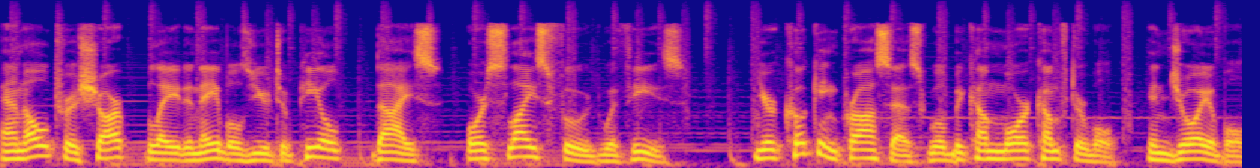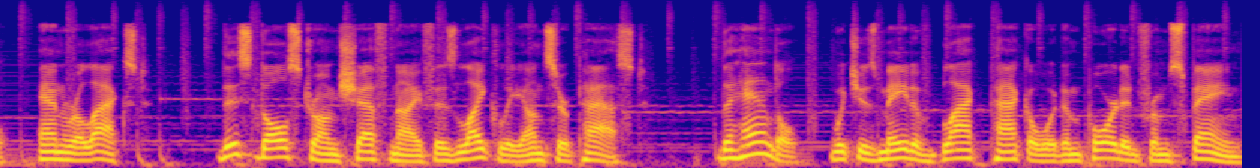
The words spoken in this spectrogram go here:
and ultra-sharp blade enables you to peel, dice, or slice food with ease. Your cooking process will become more comfortable, enjoyable, and relaxed. This Dalstrong chef knife is likely unsurpassed. The handle, which is made of black pakkawood imported from Spain,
